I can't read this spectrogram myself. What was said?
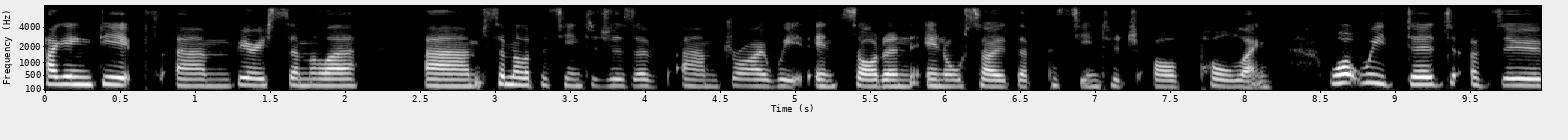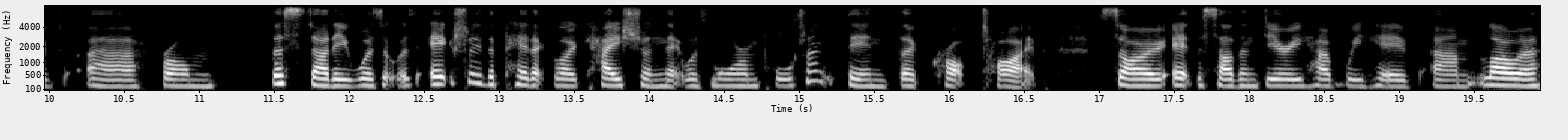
pugging depth, um, very similar, um, similar percentages of um, dry, wet and sodden, and also the percentage of pooling. What we did observe uh, from this study was it was actually the paddock location that was more important than the crop type. So at the Southern Dairy Hub, we have um, lower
